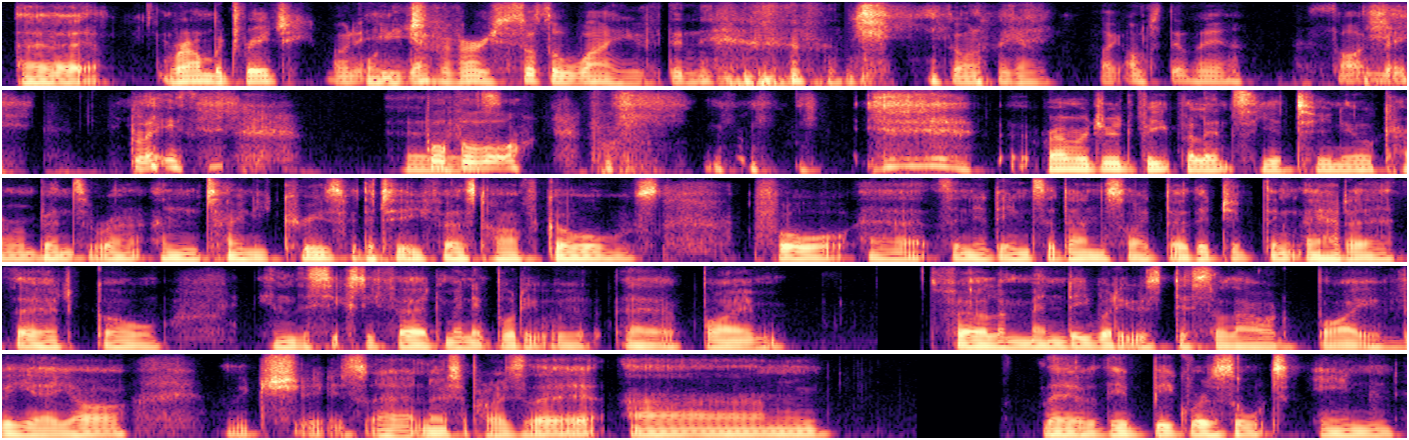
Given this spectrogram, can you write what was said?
Uh, Real Madrid. I mean, he gave a very subtle wave, didn't he? Don't want to go, like, I'm still here. Sign me, please. Por favor. Real Madrid beat Valencia 2 0. Karim Benzema and Toni Kroos with the two first half goals for uh, Zinedine Zidane's side, though they did think they had a third goal in the 63rd minute, but it was uh, by Ferland Mendy, but it was disallowed by VAR, which is uh, no surprise there. And there were the big results in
